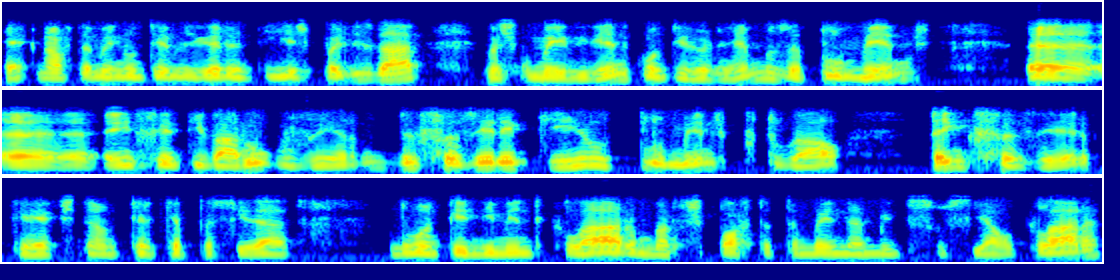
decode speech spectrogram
é que nós também não temos garantias para lhes dar, mas, como é evidente, continuaremos a, pelo menos, a, a, incentivar o governo de fazer aquilo que, pelo menos, Portugal tem que fazer, que é a questão de ter capacidade de um atendimento claro, uma resposta também no âmbito social clara,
